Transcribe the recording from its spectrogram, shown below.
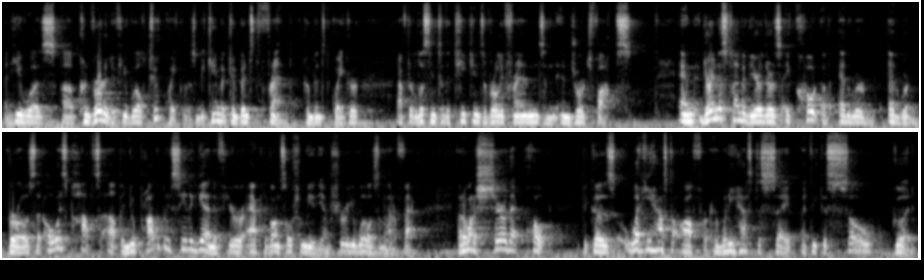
And he was uh, converted, if you will, to Quakerism, became a convinced friend, convinced Quaker, after listening to the teachings of early friends and, and George Fox. And during this time of year, there's a quote of Edward, Edward Burroughs that always pops up, and you'll probably see it again if you're active on social media. I'm sure you will, as a matter of fact. But I want to share that quote because what he has to offer and what he has to say, I think, is so good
